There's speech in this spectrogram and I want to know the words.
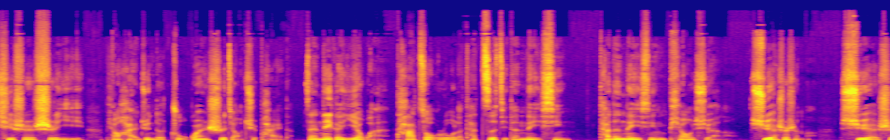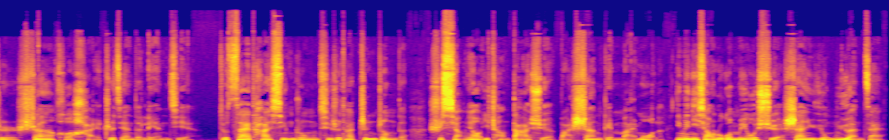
其实是以朴海俊的主观视角去拍的。在那个夜晚，他走入了他自己的内心，他的内心飘雪了。雪是什么？雪是山和海之间的连接。就在他心中，其实他真正的是想要一场大雪把山给埋没了。因为你想，如果没有雪，山永远在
